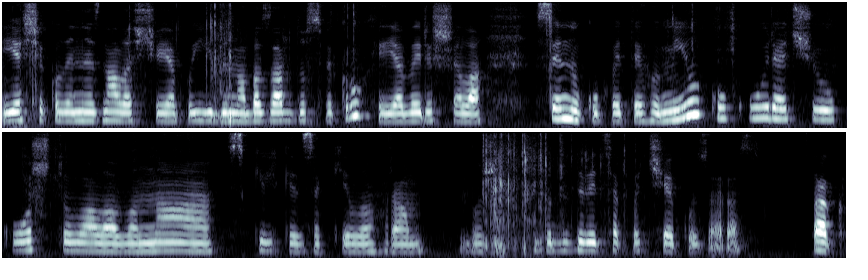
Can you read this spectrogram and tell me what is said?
Я ще коли не знала, що я поїду на базар до свекрухи, я вирішила сину купити гомілку курячу. Коштувала вона скільки за кілограм? Боже, буду дивитися по чеку зараз. Так,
